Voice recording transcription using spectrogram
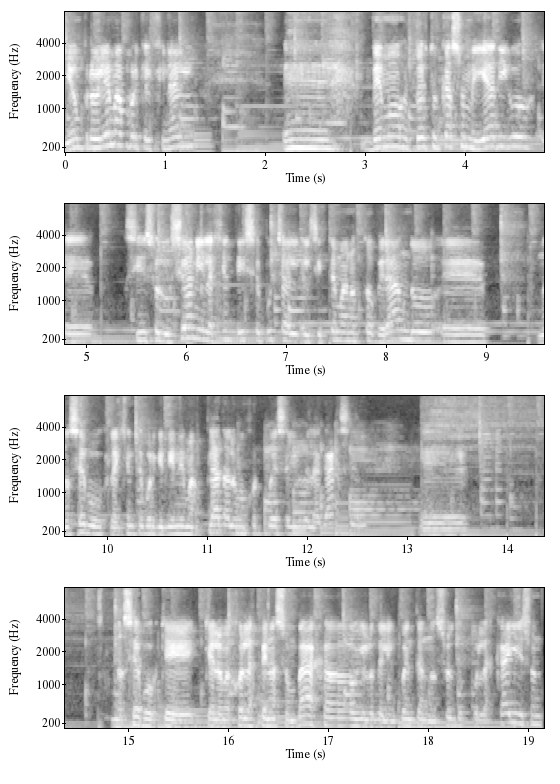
Y es un problema porque al final eh, vemos todos estos casos mediáticos eh, sin solución y la gente dice, pucha, el, el sistema no está operando, eh, no sé, pues, la gente porque tiene más plata a lo mejor puede salir de la cárcel, eh, no sé, pues que, a lo mejor las penas son bajas o que los delincuentes andan sueltos por las calles, son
